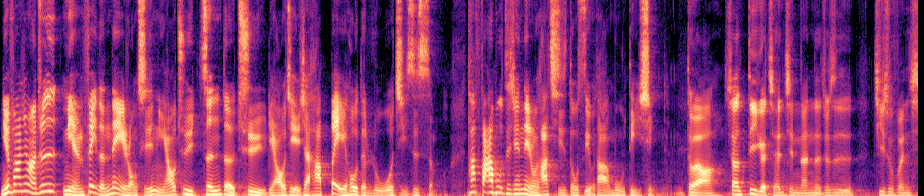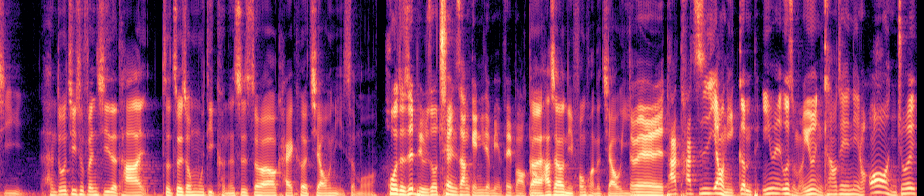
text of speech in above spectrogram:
你会发现吗？就是免费的内容，其实你要去真的去了解一下它背后的逻辑是什么。它发布这些内容，它其实都是有它的目的性的。对啊，像第一个很简单的就是技术分析，很多技术分析的，它的最终目的可能是说要开课教你什么，或者是比如说券商给你的免费报告，对，他是要你疯狂的交易，对，他他是要你更，因为为什么？因为你看到这些内容，哦，你就会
